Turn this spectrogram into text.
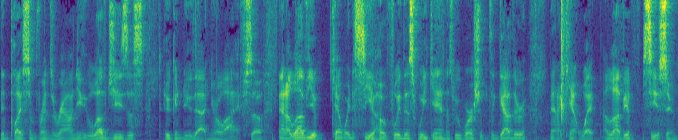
then place some friends around you who love Jesus, who can do that in your life. So, man, I love you. Can't wait to see you hopefully this weekend as we worship together. Man, I can't wait. I love you. See you soon.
